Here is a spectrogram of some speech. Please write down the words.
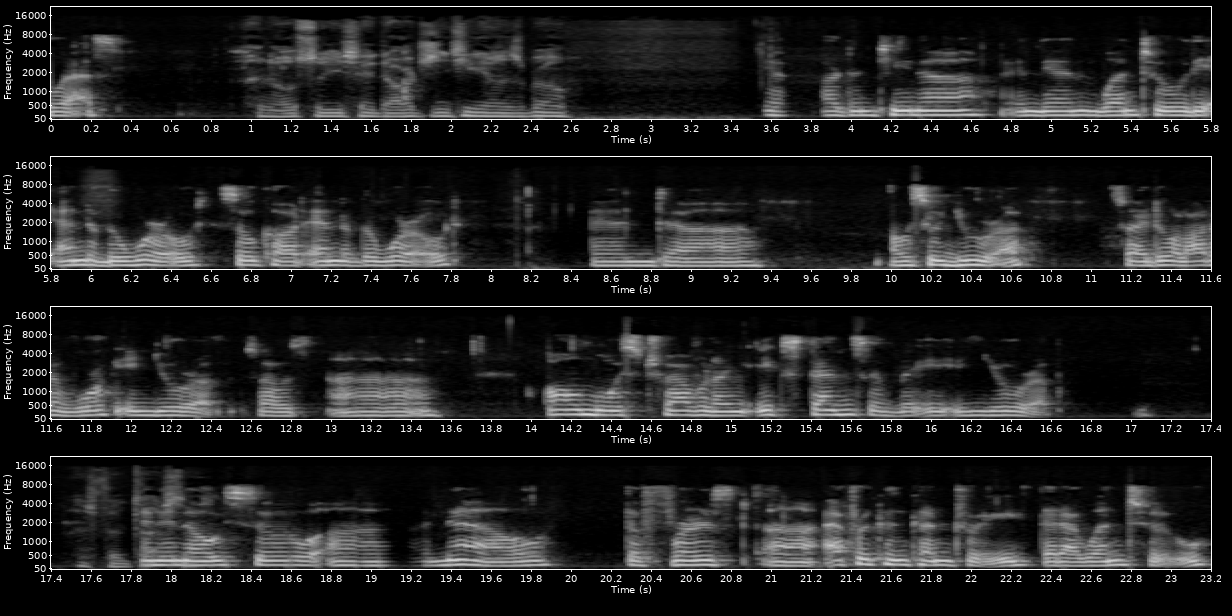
U.S. And also, you said Argentina as well. Yeah, Argentina, and then went to the end of the world, so-called end of the world, and uh, also Europe. So I do a lot of work in Europe. So I was uh, almost traveling extensively in Europe, That's and then also uh, now the first uh, African country that I went to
